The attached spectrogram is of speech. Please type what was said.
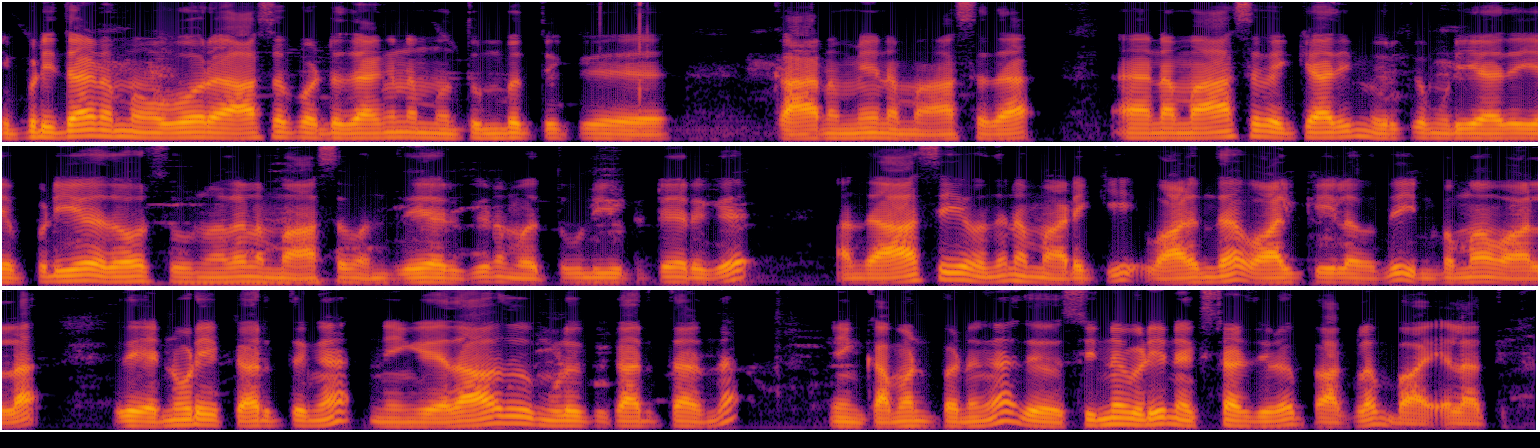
இப்படி தான் நம்ம ஒவ்வொரு ஆசைப்பட்டு தாங்க நம்ம துன்பத்துக்கு காரணமே நம்ம ஆசை தான். நம்ம ஆசை வைக்காதையும் இருக்க முடியாது. எப்படியோ ஏதோ ஒரு சூழ்நிலை நம்ம ஆசை வந்துட்டே இருக்குது நம்ம தூண்டி விட்டுட்டே இருக்குது அந்த ஆசையை வந்து நம்ம அடக்கி வாழ்ந்த வாழ்க்கையில் வந்து இன்பமாக வாழலாம். இது என்னுடைய கருத்துங்க. நீங்கள் ஏதாவது உங்களுக்கு கருத்தாக இருந்தால் நீங்கள் கமெண்ட் பண்ணுங்கள் இது சின்ன வீடியோ நெக்ஸ்ட் அடுத்த வீடியோ பார்க்கலாம். பாய் எல்லாத்துக்கும்.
